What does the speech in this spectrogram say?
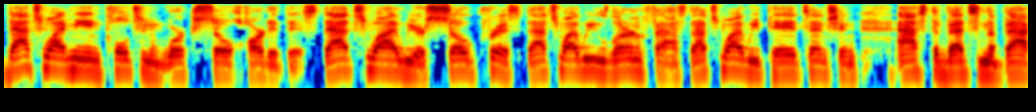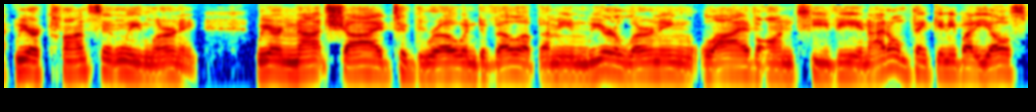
that's why me and Colten work so hard at this. That's why we are so crisp. That's why we learn fast. That's why we pay attention. Ask the vets in the back. We are constantly learning. We are not shy to grow and develop. I mean, we are learning live on TV, and I don't think anybody else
